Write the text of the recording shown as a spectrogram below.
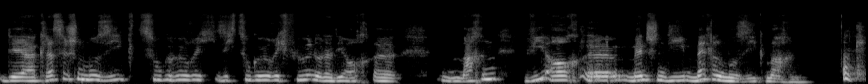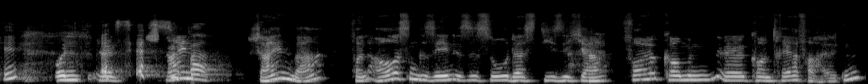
der klassischen Musik zugehörig, sich zugehörig fühlen oder die auch äh, machen, wie auch okay. äh, Menschen, die Metal-Musik machen. Okay. Und äh, schein, scheinbar von außen gesehen ist es so, dass die sich ja vollkommen äh, konträr verhalten.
